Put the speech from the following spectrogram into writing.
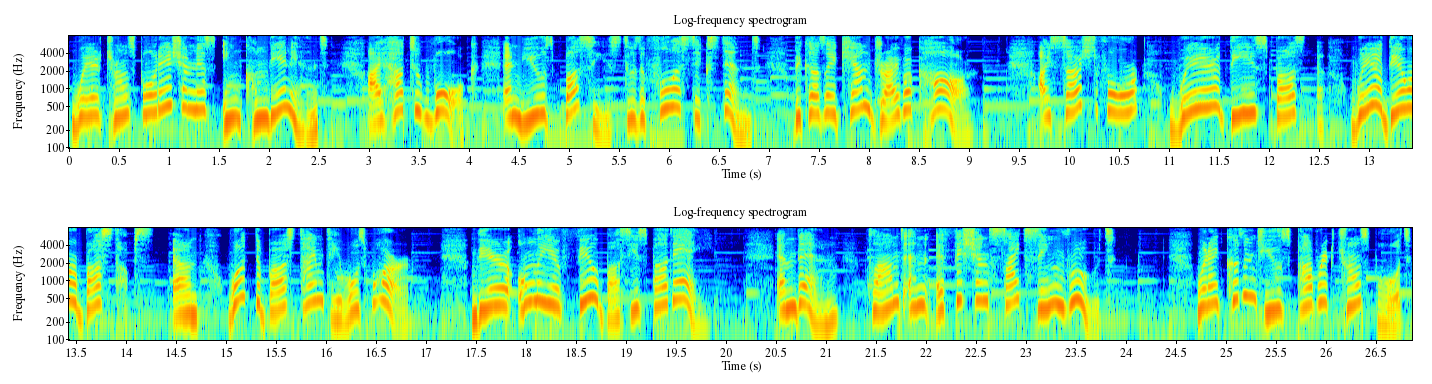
where transportation is inconvenient, I had to walk and use buses to the fullest extent because I can't drive a car. I searched for where these bus uh, where there were bus stops and what the bus timetables were. There are only a few buses per day. And then planned an efficient sightseeing route. When I couldn't use public transport,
